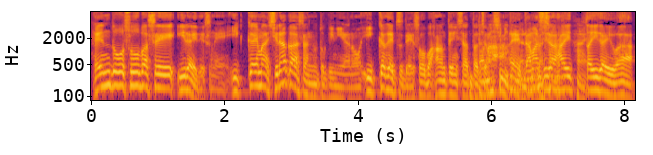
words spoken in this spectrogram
変動相場制以来ですね、一回まあ、白川さんの時に、あの、1ヶ月で相場反転しちゃったっていうのは、騙し,、えー、騙しが入った以外は、はい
